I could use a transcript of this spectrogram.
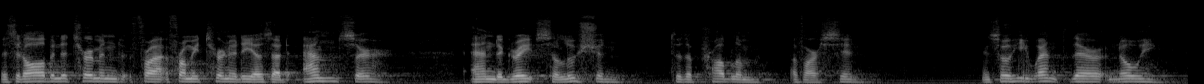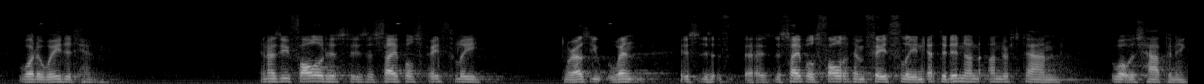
This had all been determined from eternity as an answer and a great solution to the problem of our sin. And so he went there knowing what awaited him. And as he followed his, his disciples faithfully, or as he went, his, uh, his disciples followed him faithfully, and yet they didn't understand what was happening.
